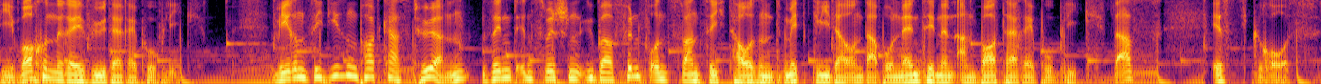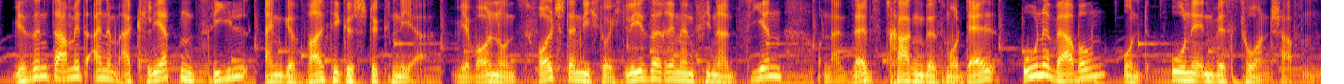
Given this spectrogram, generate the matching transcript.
die Wochenrevue der Republik. Während Sie diesen Podcast hören, sind inzwischen über 25.000 Mitglieder und Abonnentinnen an Bord der Republik. Das ist groß. Wir sind damit einem erklärten Ziel ein gewaltiges Stück näher. Wir wollen uns vollständig durch Leserinnen finanzieren und ein selbsttragendes Modell ohne Werbung und ohne Investoren schaffen.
